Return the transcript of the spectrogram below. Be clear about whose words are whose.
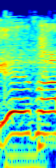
Speaker 1: up.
